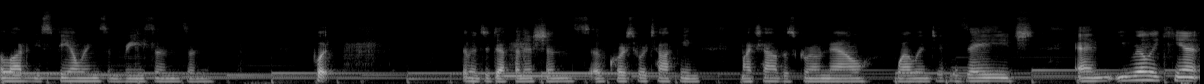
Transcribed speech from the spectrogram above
a lot of these feelings and reasons and put them into definitions, of course, we're talking my child is grown now, well into his age, and you really can't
